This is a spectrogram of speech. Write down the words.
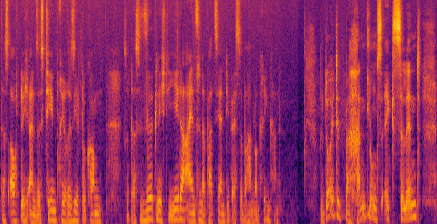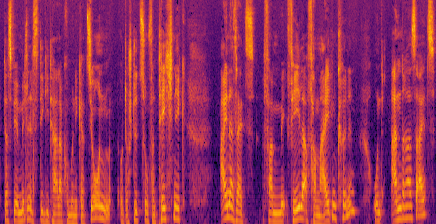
das auch durch ein System priorisiert bekommen, sodass wirklich jeder einzelne Patient die beste Behandlung kriegen kann. Bedeutet behandlungsexzellent, dass wir mittels digitaler Kommunikation, Unterstützung von Technik einerseits Fehler vermeiden können und andererseits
